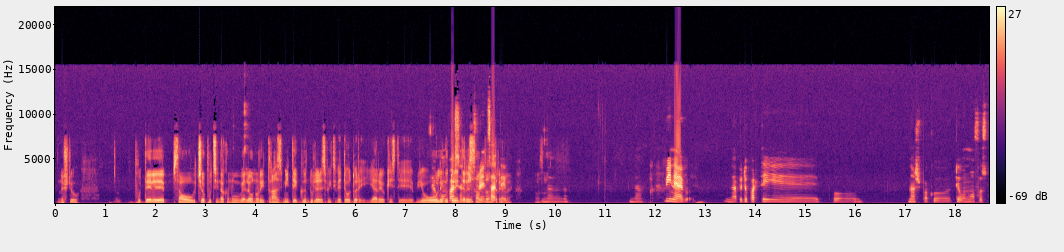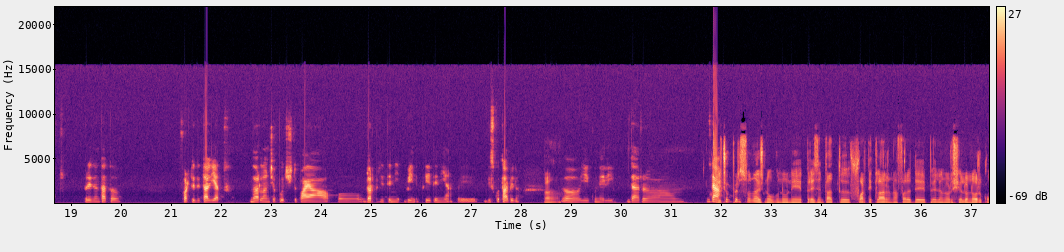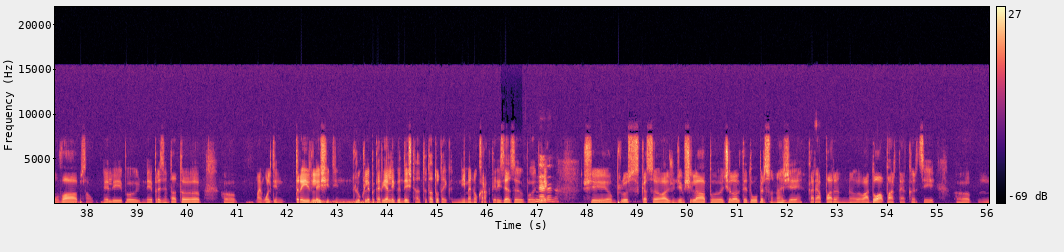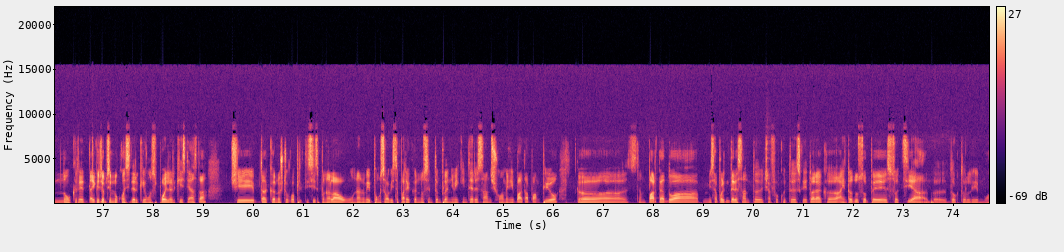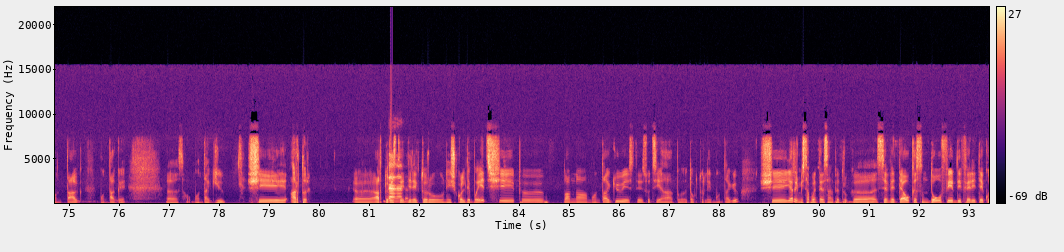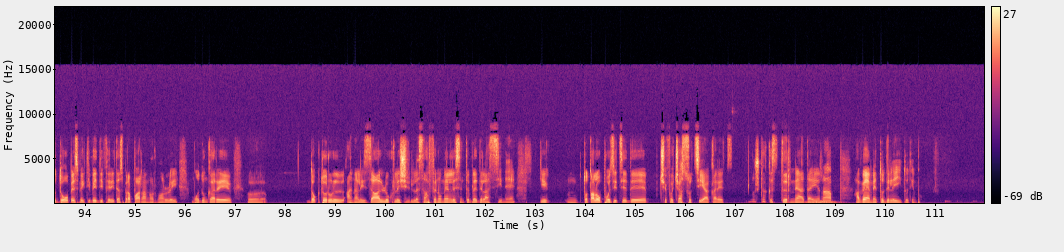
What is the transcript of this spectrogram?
nu știu, putere sau cel puțin dacă nu Eleonor îi transmite gândurile respective Teodorei. Iar e o chestie, e o Da, cumva legătură sunt interesantă între influențate. ele. Da, da, da. Da. Bine, da, pe de-o parte e uh, nașpa că Teo nu a fost prezentată foarte detaliat, doar la început și după aia uh, doar prietenie, bine, prietenia, că e discutabilă Da. uh, ei cu Nelly, dar uh, Da. da, Niciun personaj nu, nu ne e prezentat uh, foarte clar în afară de pe Eleanor și Eleanor cumva, sau Nelly, uh, ne e prezentată uh, mai mult din trăirile și din lucrurile pe care ea le gândește, atâta tot, adică nimeni nu o caracterizează uh, da, direct. da, da. Și în plus, ca să ajungem și la p- celelalte două personaje care apar în uh, a doua parte a cărții, uh, nu cred, adică cel puțin nu consider că e un spoiler chestia asta, ci dacă, nu știu, vă plictisiți până la un anumit punct sau vi se pare că nu se întâmplă nimic interesant și oamenii bat apa în pio, uh, în partea a doua mi s-a părut interesant uh, ce a făcut uh, scriitoarea, că a introdus-o pe soția uh, doctorului Montag, Montague, uh, sau Montague și Arthur. Uh, Arthur Da, este da, da. directorul unei școli de băieți și uh, doamna Montague este soția uh, doctorului Montague și iarăși mi s-a părut interesant pentru că se vedeau că sunt două firi diferite, cu două perspective diferite asupra paranormalului, modul în care uh, doctorul analiza lucrurile și lăsa fenomenele să se întâmple de la sine, e în totală opoziție de ce făcea soția, care nu știu dacă stârnea, dar era, avea metodele ei tot timpul.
